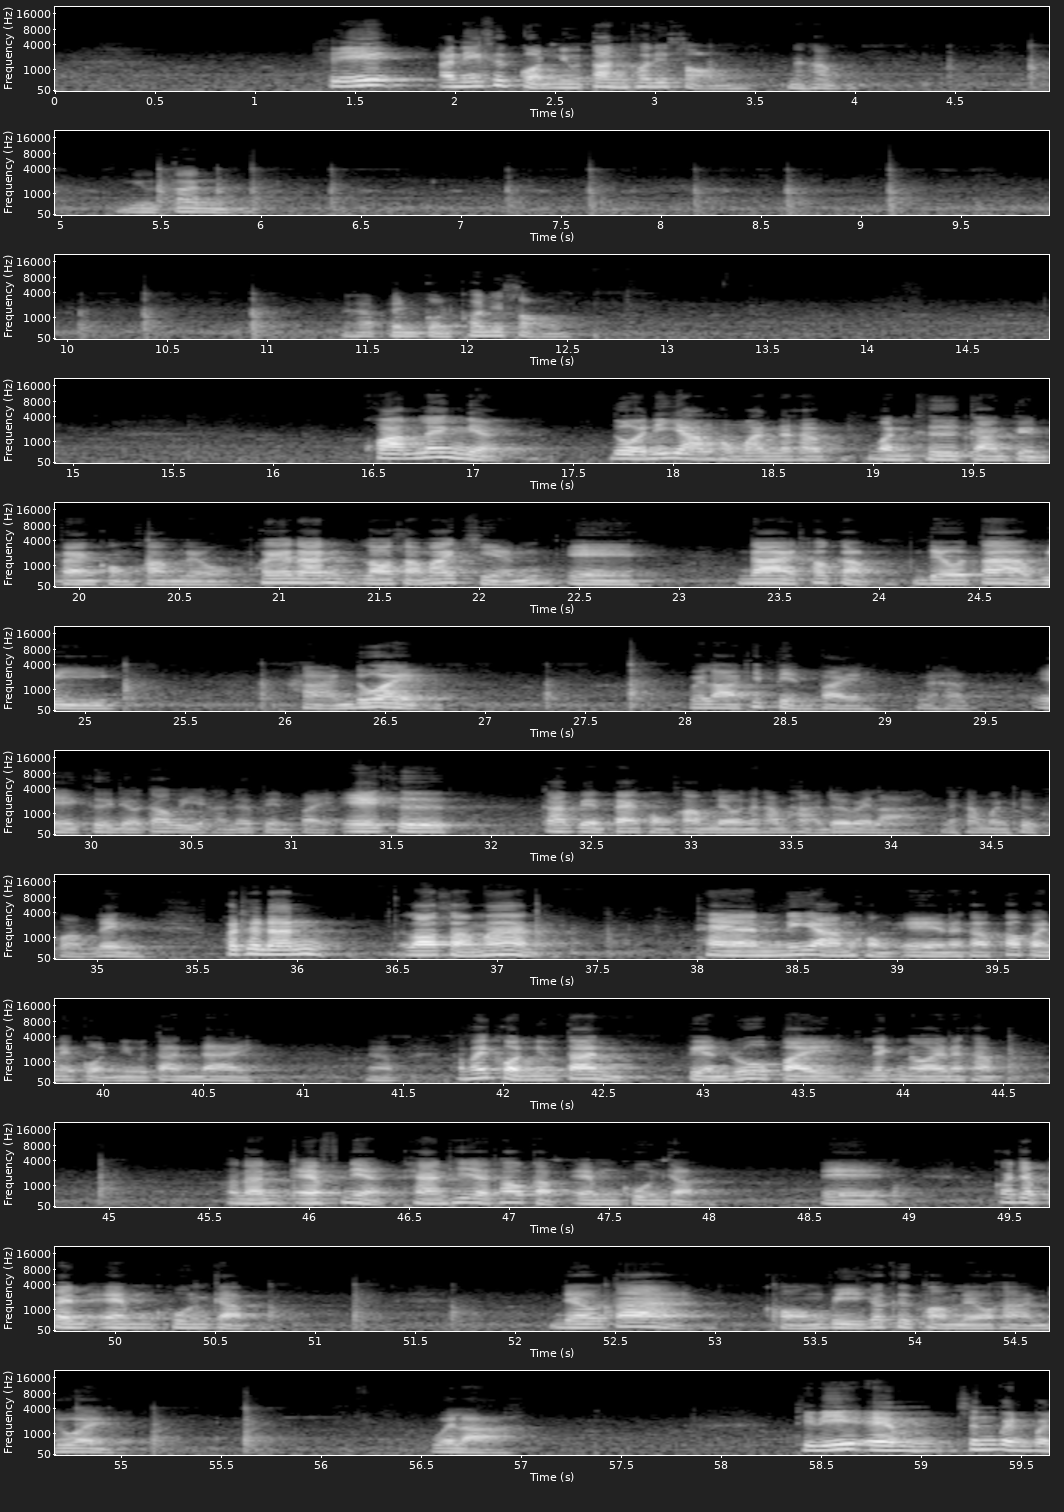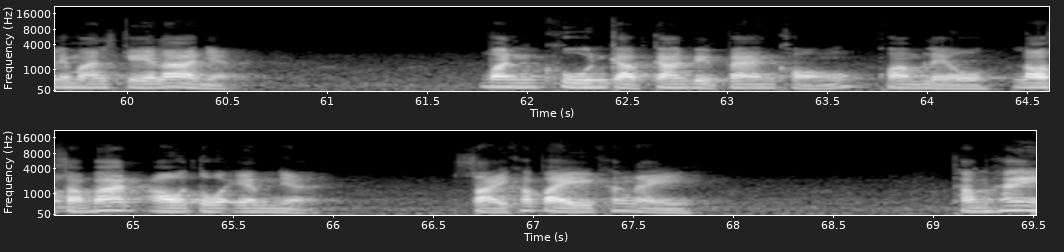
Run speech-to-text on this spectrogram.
ทีนี้อันนี้คือกฎนิวตันข้อที่2นะครับนิวตันนะครับเป็นกฎข้อที่ 2 ความเร่งเนี่ย โดยนิยามของมันนะครับ มันคือการเปลี่ยนแปลงของความเร็ว เพราะฉะนั้นเราสามารถเขียน a ได้เท่ากับเดลต้า v หารด้วยเวลาที่เปลี่ยนไปนะครับ a คือเดลต้า v หารด้วยเปลี่ยนไป a คือการเปลี่ยนแปลงของความเร็วนะครับ หารด้วยเวลานะครับ มันคือความเร่ง เพราะฉะนั้นเราสามารถแทนนิยามของ a นะครับ เข้าไปในกฎนิวตันได้นะครับทำให้กฎนิวตันเปลี่ยนรูปไปเล็กน้อยนะครับ เพราะฉะนั้น f เนี่ยแทนที่จะเท่ากับ m คูณกับ a ก็จะเป็น m คูณกับเดลต้าของ v ก็คือความเร็วหารด้วยเวลา ทีนี้ m ซึ่งเป็นปริมาณสเกลาร์เนี่ยมันคูณกับการเปลี่ยนแปลงของความเร็ว เราสามารถเอาตัว m เนี่ยใส่เข้าไปข้างในทำให้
